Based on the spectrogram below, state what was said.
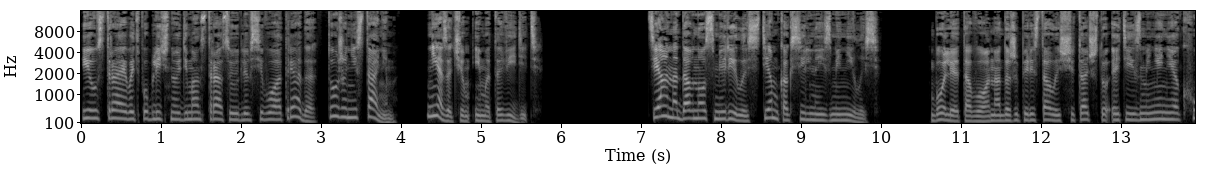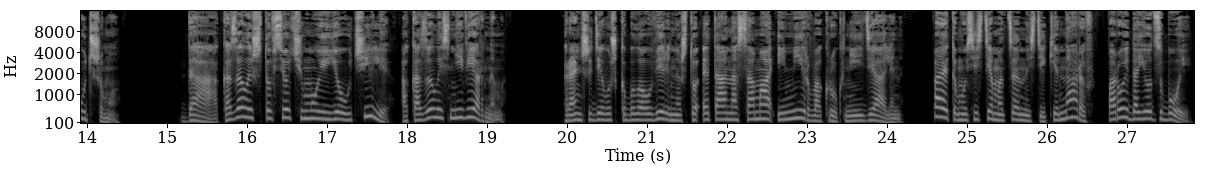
И устраивать публичную демонстрацию для всего отряда тоже не станем. Незачем им это видеть». Тиана давно смирилась с тем, как сильно изменилась. Более того, она даже перестала считать, что эти изменения к худшему. Да, оказалось, что все, чему ее учили, оказалось неверным. Раньше девушка была уверена, что это она сама и мир вокруг не идеален, поэтому система ценностей кинаров порой дает сбой.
